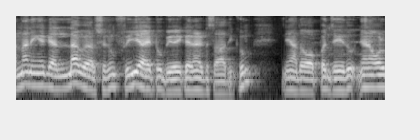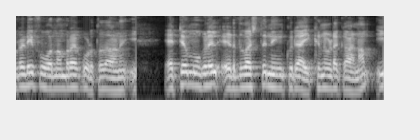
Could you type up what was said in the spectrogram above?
എന്നാൽ നിങ്ങൾക്ക് എല്ലാ വേർഷനും ഫ്രീ ആയിട്ട് ഉപയോഗിക്കാനായിട്ട് സാധിക്കും. ഞാൻ അത് ഓപ്പൺ ചെയ്തു. ഞാൻ ഓൾറെഡി ഫോൺ നമ്പറൊക്കെ കൊടുത്തതാണ്. ഏറ്റവും മുകളിൽ ഇടതുവശത്ത് നിങ്ങൾക്കൊരു ഐക്കൺ ഇവിടെ കാണാം. ഈ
